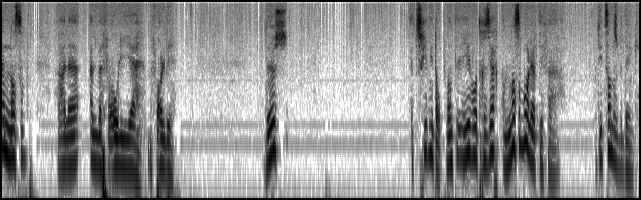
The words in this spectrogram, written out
النصب ala al-maf'uliyah, bih. Dus het schiet niet op, want hier wordt gezegd een nasbol irtifa. Moet iets anders bedenken.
